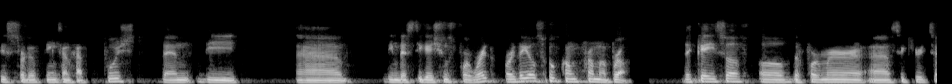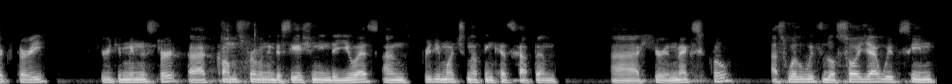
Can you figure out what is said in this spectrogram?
these sort of things and have pushed then the uh, the investigations forward, or they also come from abroad. The case of of the former uh, security secretary, security minister, uh, comes from an investigation in the U.S. and pretty much nothing has happened uh, here in Mexico as well with Lozoya, we've seen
